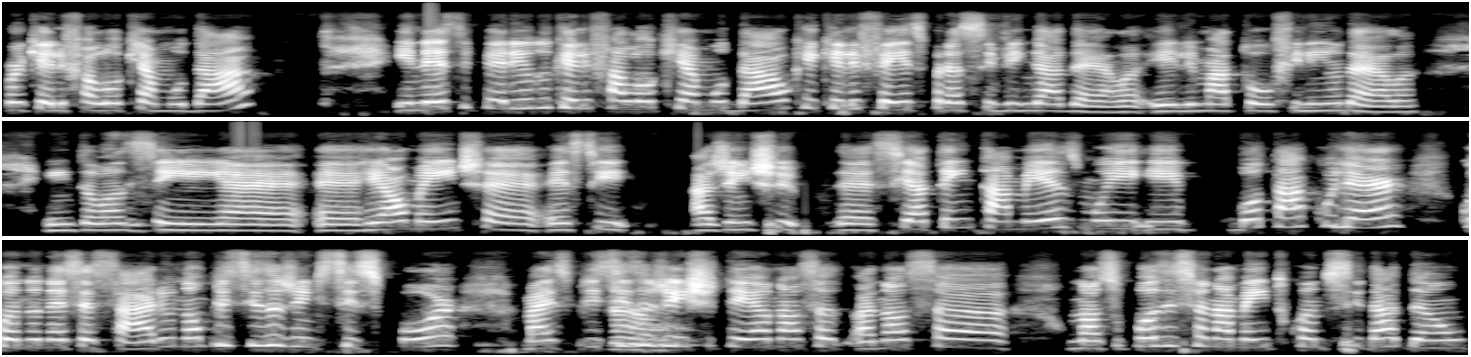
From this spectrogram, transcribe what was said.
porque ele falou que ia mudar. E nesse período que ele falou que ia mudar, o que, que ele fez para se vingar dela? Ele matou o filhinho dela. Então, assim, é, é realmente é esse a gente é, se atentar mesmo e, e, botar a colher quando necessário. Não precisa a gente se expor, mas precisa Não. a gente ter a nossa, a nossa, o nosso posicionamento quanto cidadão,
